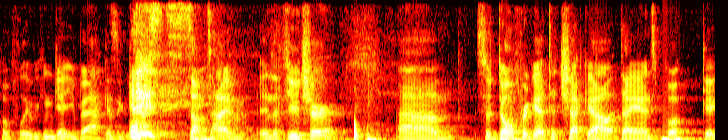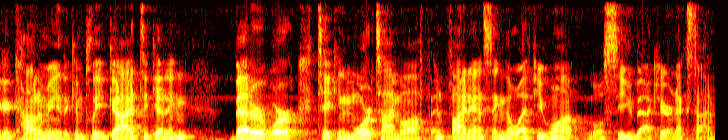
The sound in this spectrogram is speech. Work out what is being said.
Hopefully, we can get you back as a guest sometime in the future. Um, so, don't forget to check out Diane's book, Gig Economy The Complete Guide to Getting Better Work, Taking More Time Off, and Financing the Life You Want. We'll see you back here next time.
